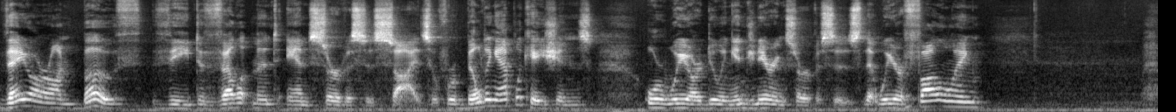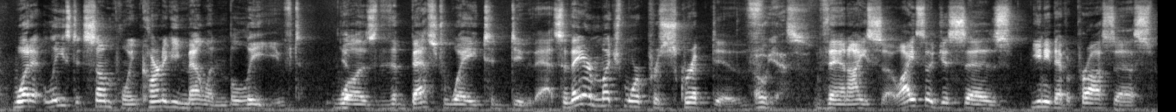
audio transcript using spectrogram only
they are on both the development and services side. So if we're building applications or we are doing engineering services, that we are following what at least at some point Carnegie Mellon believed was the best way to do that. So they are much more prescriptive Oh yes. than ISO. ISO just says you need to have a process.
